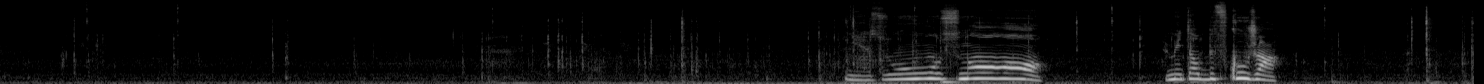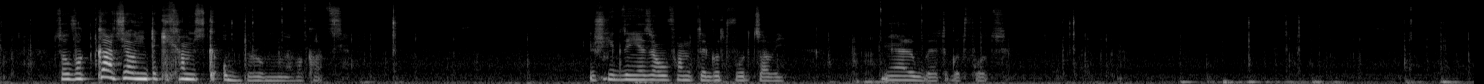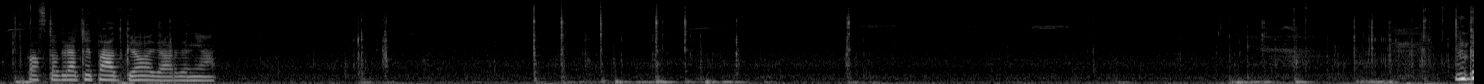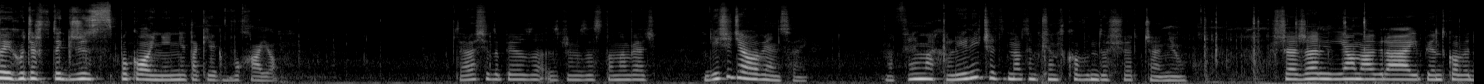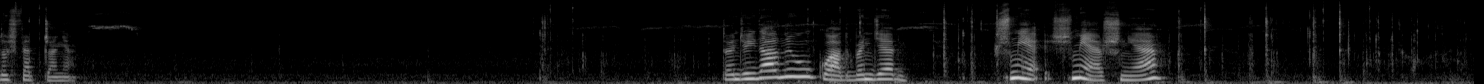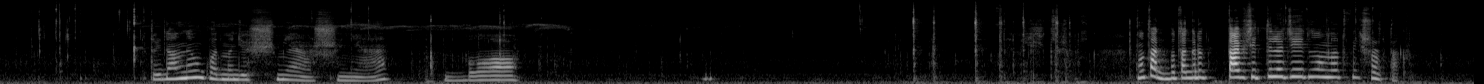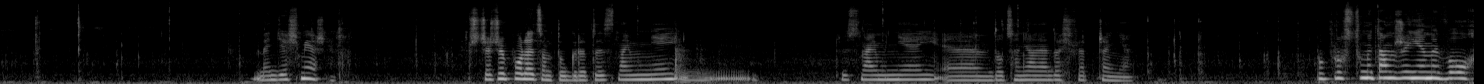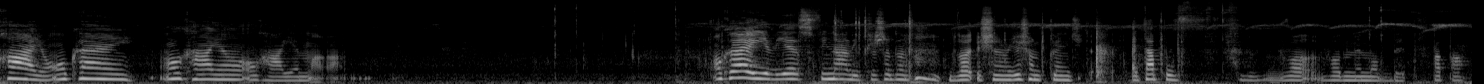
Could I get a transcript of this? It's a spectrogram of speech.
Jezus, no! Mnie to by wkurza. Są wakacje, oni takie chamskie obromu na wakacje. Już nigdy nie zaufam tego twórcowi. Nie lubię tego twórcy. Paw to gra typa od Grałe Gardenia. Okej, chociaż w tej grze spokojnie, nie tak jak w Ohio. Teraz się dopiero za zacząłem zastanawiać, gdzie się działo więcej? Na filmach Lili czy na tym piątkowym doświadczeniu? Szczerze, Liana gra i piątkowe doświadczenie. To będzie idealny układ. Będzie śmie śmiesznie. To idealny układ będzie śmiesznie, bo... No tak, bo ta gra, tam się tyle dzieje, to na twoich shortach. Będzie śmiesznie. Szczerze polecam tą grę, to jest najmniej... To jest najmniej e, doceniane doświadczenie. Po prostu my tam żyjemy w Ohio, okej. Ohio, Ohio. ma- Okej, jest finali. Przeszedłem dwa- 75 etapów w wo- wodnym obby. Papa.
